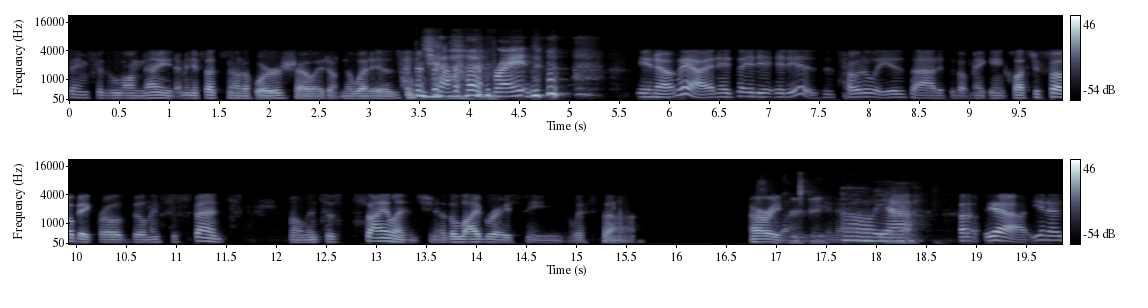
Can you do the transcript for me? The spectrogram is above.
same for the long night. I mean, if that's not a horror show, I don't know what is. yeah, right. you know, yeah, and it's it it is. It totally is that. It's about making it claustrophobic, building suspense, moments of silence. You know, the library scene with uh, Arya. you know, oh yeah. Uh, yeah, you know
